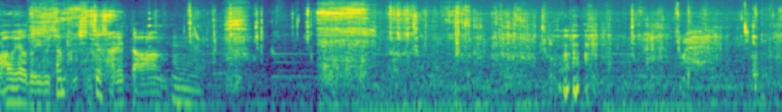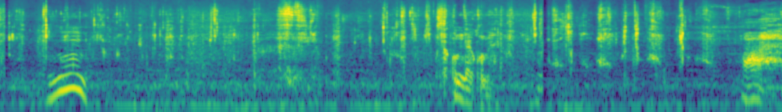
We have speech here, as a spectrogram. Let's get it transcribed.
아야 너 이거 짬뽕 진짜 잘했다. 음. 음. 새콤달콤해. 아.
